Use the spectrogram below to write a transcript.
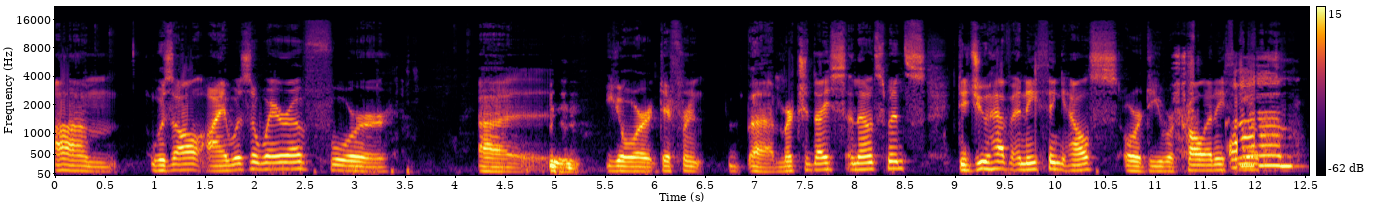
Um, was all I was aware of for uh Mhm. your different uh, merchandise announcements. Did you have anything else, or do you recall anything? Um,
